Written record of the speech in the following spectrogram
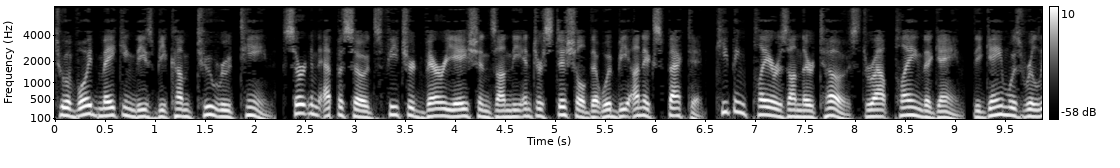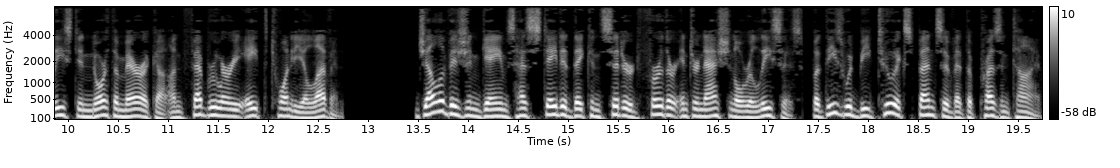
To avoid making these become too routine, certain episodes featured variations on the interstitial that would be unexpected, keeping players on their toes throughout playing the game. The game was released in North America on February 8, 2011. Jellyvision Games has stated they considered further international releases, but these would be too expensive at the present time.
